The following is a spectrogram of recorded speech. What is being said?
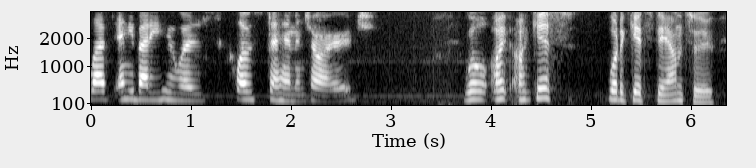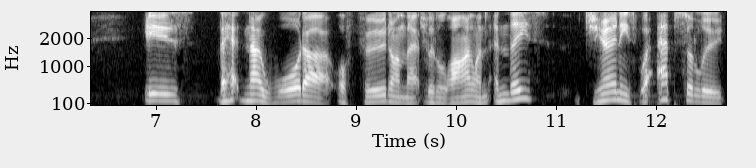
left anybody who was close to him in charge. Well, I, I guess what it gets down to is they had no water or food on that little island, and these journeys were absolute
